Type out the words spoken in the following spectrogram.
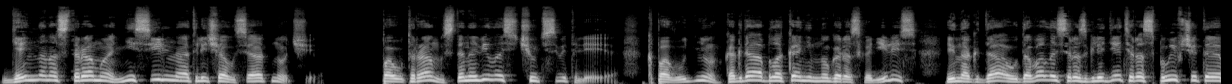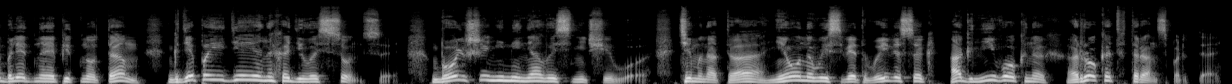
День на Настрама не сильно отличался от ночи. По утрам становилось чуть светлее. К полудню, когда облака немного расходились, иногда удавалось разглядеть расплывчатое бледное пятно там, где, по идее, находилось солнце. Больше не менялось ничего. Темнота, неоновый свет вывесок, огни в окнах, рокот транспорта.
